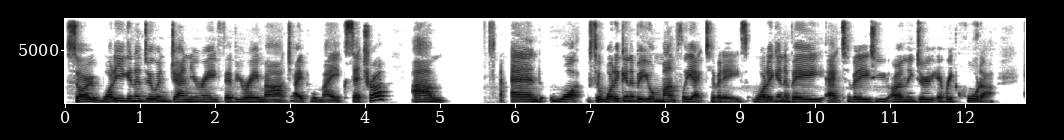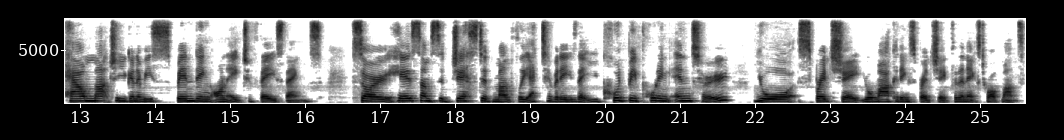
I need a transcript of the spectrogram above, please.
So, what are you going to do in January, February, March, April, May, etc.? Um, and what so what are going to be your monthly activities what are going to be activities you only do every quarter how much are you going to be spending on each of these things so here's some suggested monthly activities that you could be putting into your spreadsheet your marketing spreadsheet for the next 12 months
